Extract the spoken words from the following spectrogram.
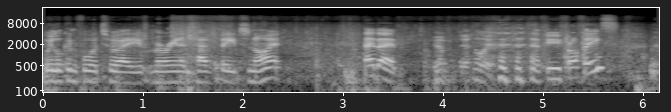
we're looking forward to a marina tab feed tonight. Hey, babe, Yep, definitely. a few frothies.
